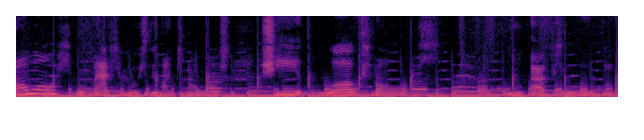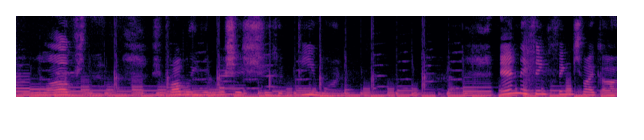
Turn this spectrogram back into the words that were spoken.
narwhals. Well, Madison mostly likes narwhals. She loves narwhals. Absolutely loves them. She probably even wishes she could be one. And they think things like uh,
